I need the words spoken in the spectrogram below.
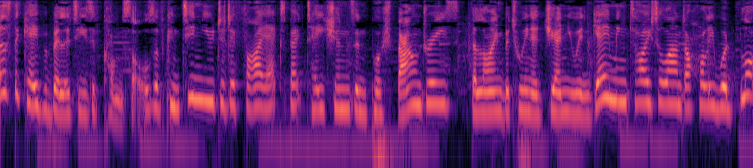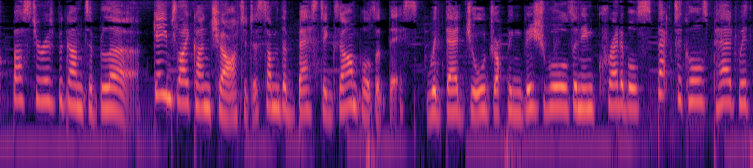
As the capabilities of consoles have continued to defy expectations and push boundaries, the line between a genuine gaming title and a Hollywood blockbuster has begun to blur. Games like Uncharted are some of the best examples of this, with their jaw dropping visuals and incredible spectacles paired with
